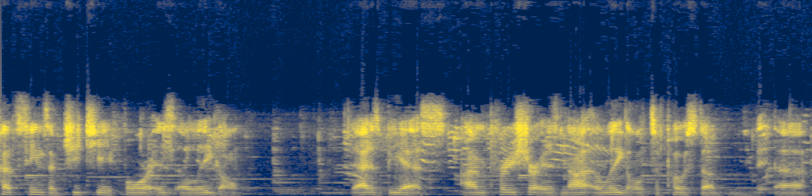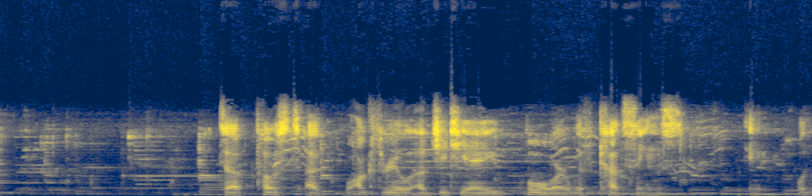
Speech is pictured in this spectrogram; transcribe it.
cutscenes of GTA 4 is illegal. That is BS. I'm pretty sure it is not illegal to post up uh, to post a walkthrough of GTA 4 with cutscenes. Holy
